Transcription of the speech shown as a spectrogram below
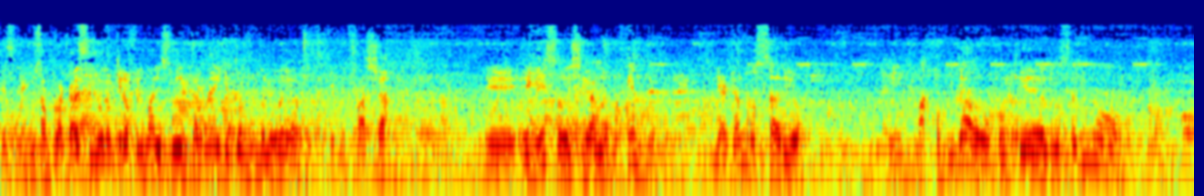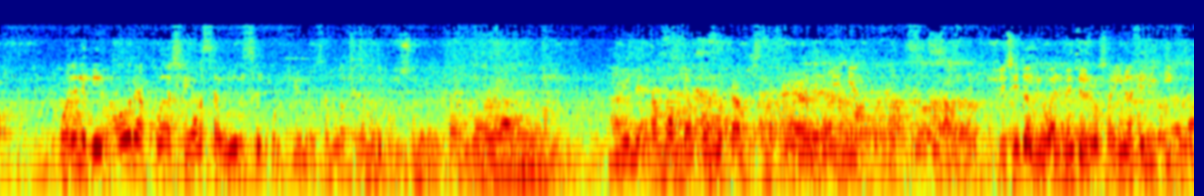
que se me cruzan por la cabeza y digo, lo quiero filmar y subir a internet y que todo el mundo lo vea, que me falla. Eh, es eso, es llegarle a más gente. Y acá en Rosario más complicado, porque el rosarino, ponele que ahora pueda llegarse a abrirse porque el rosarino generalmente consume lo que está de moda y el stand-up de a poco está empezando a generar un movimiento más amplio. Yo insisto que igualmente el rosarino es elitista.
